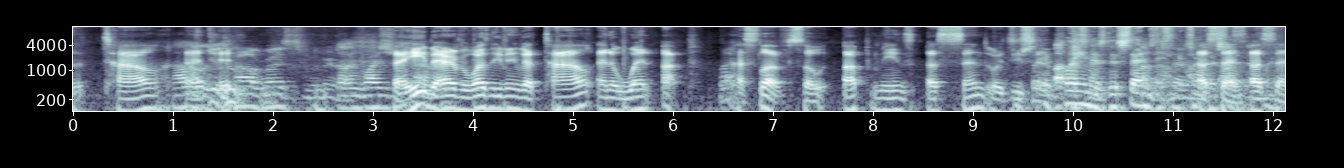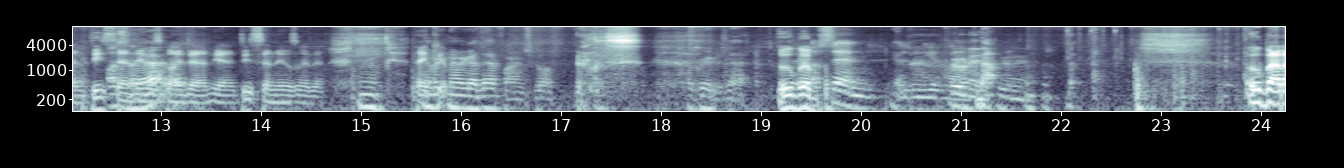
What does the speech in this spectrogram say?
the tal, Tal and goes it, up. Power rises from the ground. rises from Vahi the Ba'erev, it wasn't even Vatal, and it went up. Right. Haslav. So up means ascend or You say a descend. plane is descending. Ascend. it's not Ascend, descending. ascend. Descending is going down. Yeah, descending is going down. Mm. Thank Never, you. never got that far in school. How great is that? Uba Ascend is when you get high. Brunei, No. Brunei. Uba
